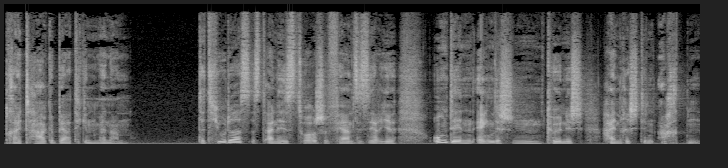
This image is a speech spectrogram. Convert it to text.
dreitagebärtigen Männern. The Tudors ist eine historische Fernsehserie um den englischen König Heinrich VIII.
